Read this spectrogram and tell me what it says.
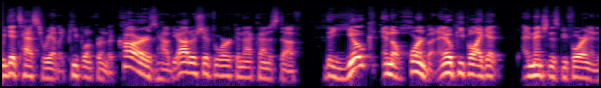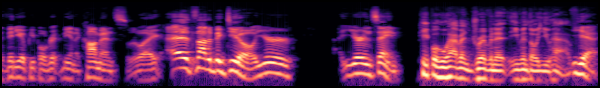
We did tests where we had like people in front of the cars and how the auto shift work and that kind of stuff. The yoke and the horn button. I know people. I get. I mentioned this before, and in the video, people ripped me in the comments. Like, it's not a big deal. You're you're insane. People who haven't driven it, even though you have. Yeah,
